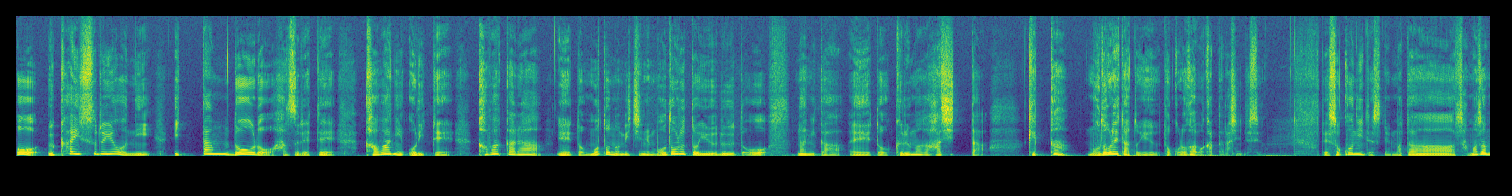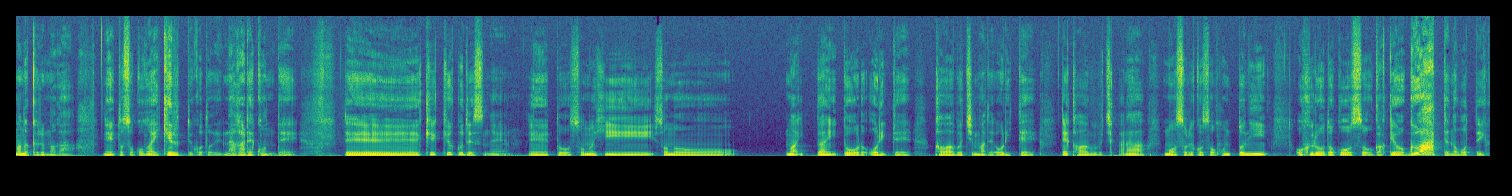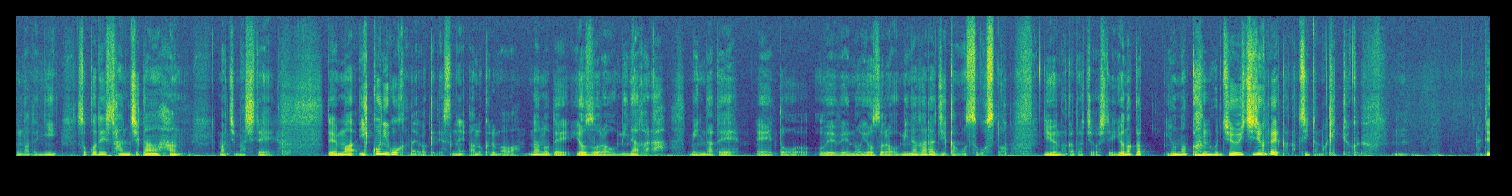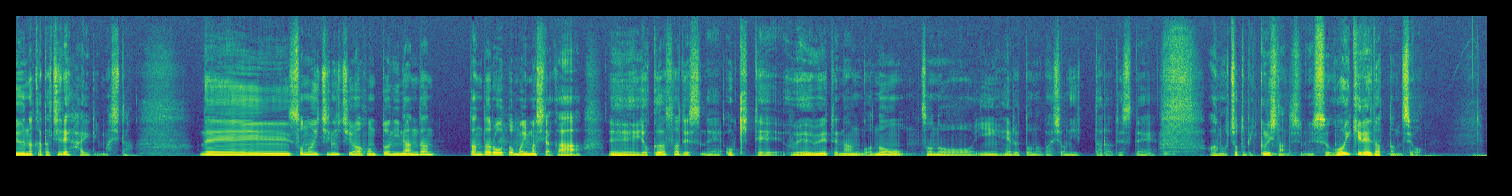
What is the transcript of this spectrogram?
を迂回するように一旦道路を外れて川に降りて川から、えーと、元の道に戻るというルートを何か、えーと、車が走った結果戻れたというところが分かったらしいんですよ。でそこにですねまたさまざまな車が、えーと、そこが行けるということで流れ込んでで結局ですね、えー、とその日そのまあ、一回道路降りて川淵まで降りてで川淵からもうそれこそ本当にオフロードコースを崖をぐわーって登っていくまでにそこで3時間半待ちましてでまあ一向に動かないわけですねあの車は。なので夜空を見ながらみんなでえーと、上上の夜空を見ながら時間を過ごすというような形をして夜中夜中の11時ぐらいから着いたの結局、うん、っていうような形で入りました。でその一日は本当に何だったんだろうと思いましたが、えー、翌朝ですね起きて上上テナンゴのそのインヘルトの場所に行ったらですねあのちょっとびっくりしたんですよね。すごい綺麗だったんですよ。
